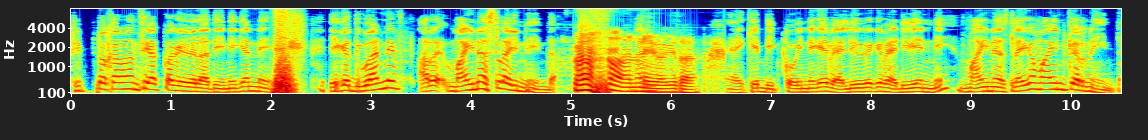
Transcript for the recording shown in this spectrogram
ක්‍රිප්ට කරන්සියක් වගේ වෙලා තියන. ගැන්නේ ඒක දුවන්නේ අර මයිනස්ලා ඉන්න හින්ද. අන්න වගේතා ඒක බිට්කොයින්න එක වැලිුව එක වැඩිවෙන්නේ මයිනස්ල එක මයින් කරන හිද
